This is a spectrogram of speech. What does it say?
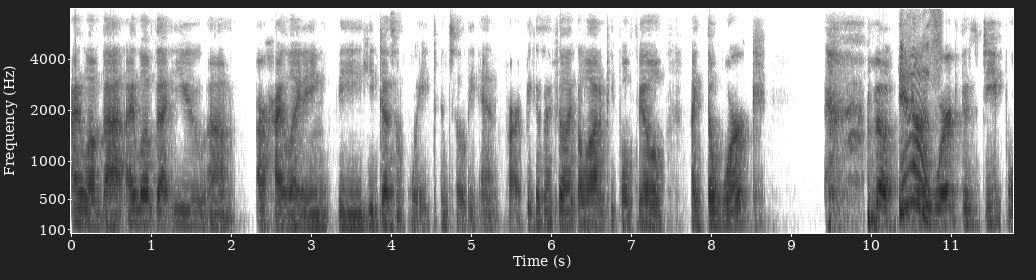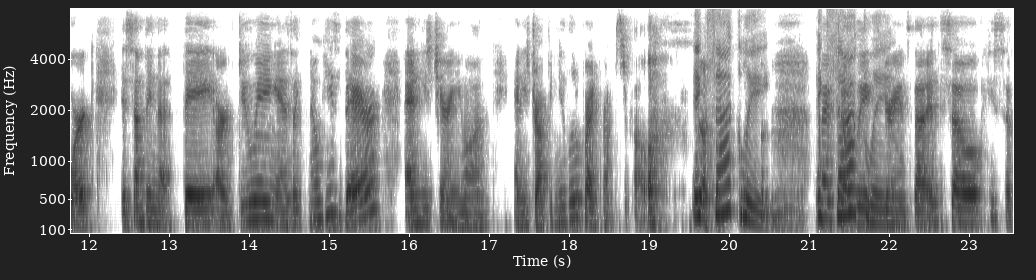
I love that. I love that you um, are highlighting the he doesn't wait until the end part because I feel like a lot of people feel like the work, the yes. inner work, this deep work is something that they are doing. And it's like, no, he's there and he's cheering you on and he's dropping you little breadcrumbs to follow. exactly. exactly. I've totally experienced that. It's so, he's so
